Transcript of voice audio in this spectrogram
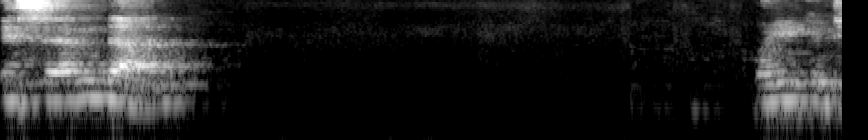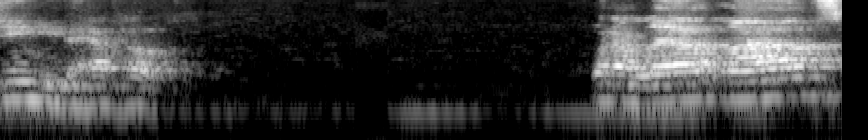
is said and done, we continue to have hope. When our lives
